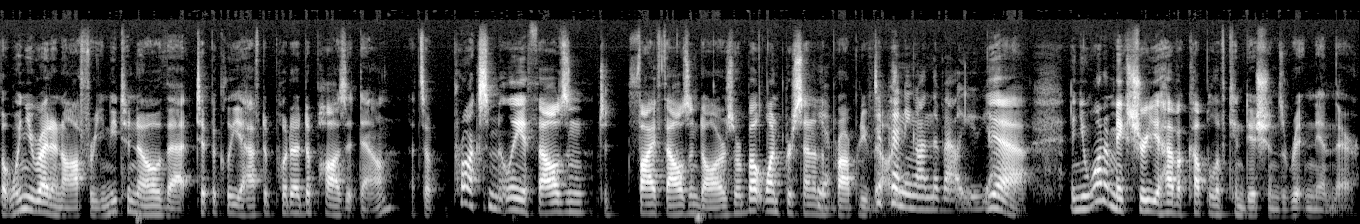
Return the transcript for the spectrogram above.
but when you write an offer, you need to know that typically you have to put a deposit down. That's approximately a thousand to five thousand dollars, or about one percent of Yeah, the property value. Depending on the value, yeah. Yeah. And you want to make sure you have a couple of conditions written in there.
